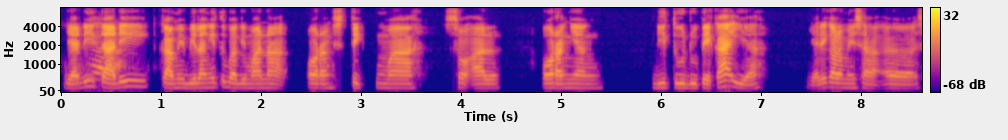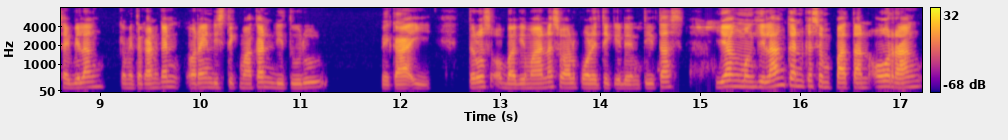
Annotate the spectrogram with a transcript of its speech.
jadi ya. tadi kami bilang itu bagaimana orang stigma soal orang yang dituduh PKI ya. Jadi kalau misal uh, saya bilang kami tekankan orang yang distigmakan dituduh PKI. Terus oh, bagaimana soal politik identitas yang menghilangkan kesempatan orang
